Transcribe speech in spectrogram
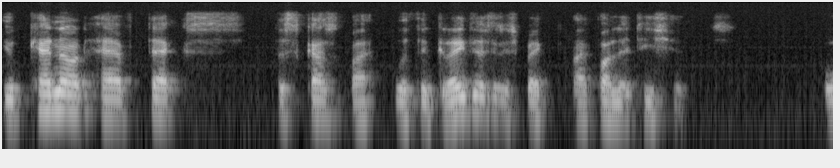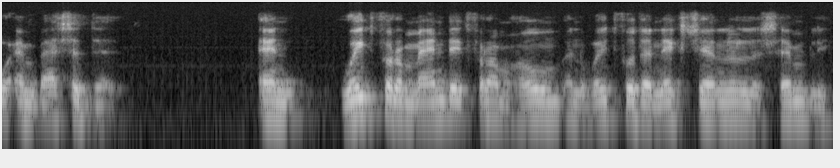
You cannot have tax discussed by, with the greatest respect by politicians or ambassadors and wait for a mandate from home and wait for the next General Assembly.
